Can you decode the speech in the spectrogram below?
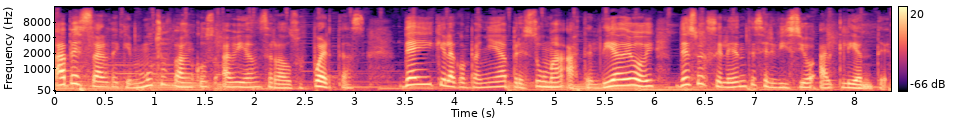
a pesar de que muchos bancos habían cerrado sus puertas. De ahí que la compañía presuma hasta el día de hoy de su excelente servicio al cliente.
